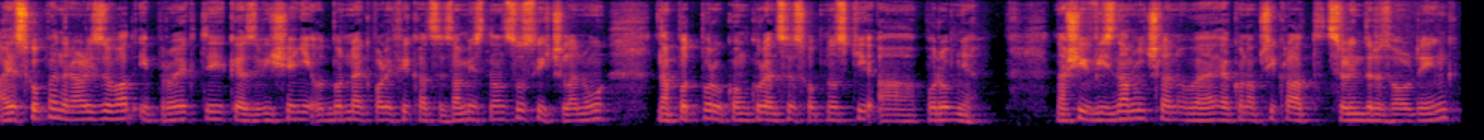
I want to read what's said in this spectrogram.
a je schopen realizovat i projekty ke zvýšení odborné kvalifikace zaměstnanců svých členů na podporu konkurenceschopnosti a podobně. Naši významní členové, jako například Cylinders Holding,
